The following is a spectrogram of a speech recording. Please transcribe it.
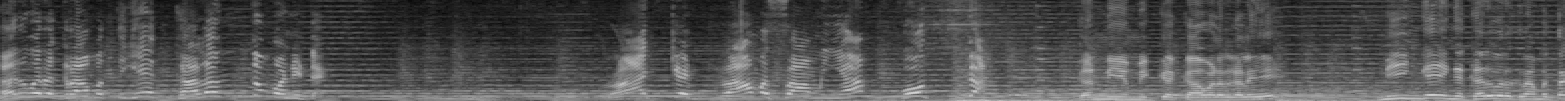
கருவர கிராமத்தையே கலங்கம் பண்ணிட்டேன். ராக்கெட் ராமசாமியா கொக்கா. கண்ணியம் மிக்க காவலர்களே நீங்க எங்க கருவற கிராமத்தை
